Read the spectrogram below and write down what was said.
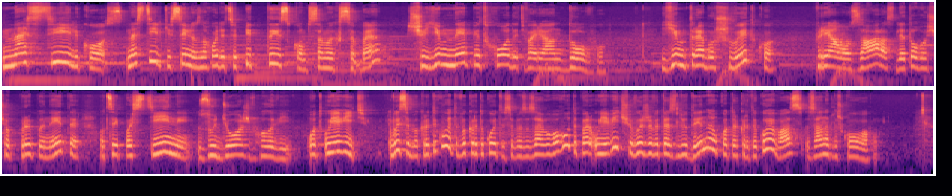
настільки, настільки сильно знаходяться під тиском самих себе, що їм не підходить варіант довго. Їм треба швидко, прямо зараз, для того, щоб припинити оцей постійний зудьож в голові. От уявіть, ви себе критикуєте, ви критикуєте себе за зайву вагу. Тепер уявіть, що ви живете з людиною, котра критикує вас за надлишкову вагу.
